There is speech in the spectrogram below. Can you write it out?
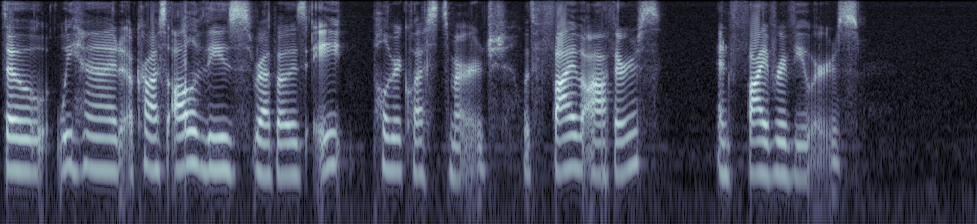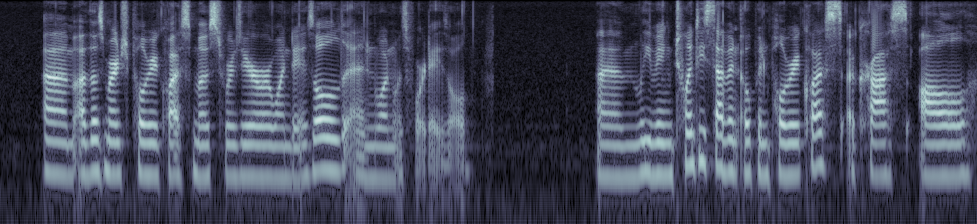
So we had across all of these repos eight pull requests merged with five authors and five reviewers. Um, of those merged pull requests, most were zero or one days old, and one was four days old um, leaving 27 open pull requests across all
